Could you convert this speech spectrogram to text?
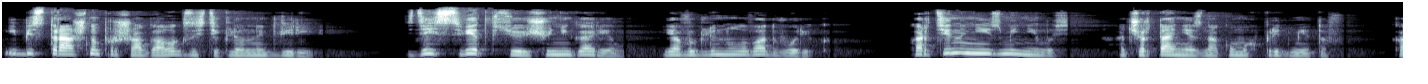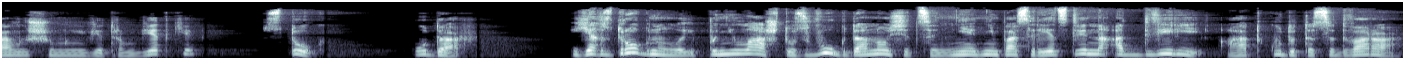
и бесстрашно прошагала к застекленной двери. Здесь свет все еще не горел. Я выглянула во дворик. Картина не изменилась. Очертания знакомых предметов колышемые ветром ветки, стук, удар. Я вздрогнула и поняла, что звук доносится не непосредственно от двери, а откуда-то со двора.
